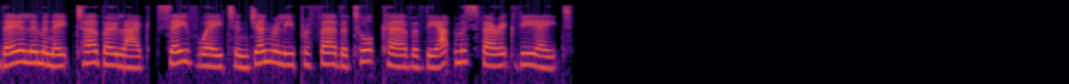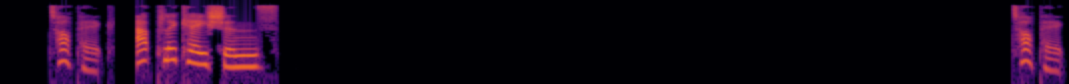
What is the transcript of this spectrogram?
they eliminate turbo lag, save weight and generally prefer the torque curve of the atmospheric V8. Topic: Applications Topic:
